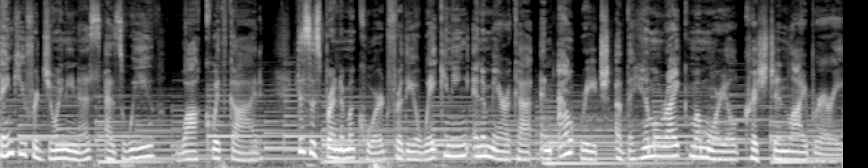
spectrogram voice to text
Thank you for joining us as we walk with God. This is Brenda McCord for the Awakening in America, an outreach of the Himmelreich Memorial Christian Library.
